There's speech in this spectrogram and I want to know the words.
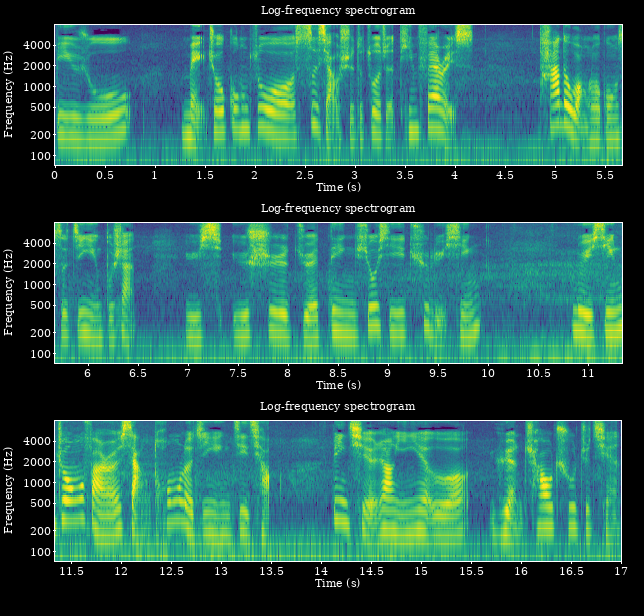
比如，每周工作四小时的作者 Tim Ferriss，他的网络公司经营不善，于于是决定休息去旅行。旅行中反而想通了经营技巧，并且让营业额远超出之前。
